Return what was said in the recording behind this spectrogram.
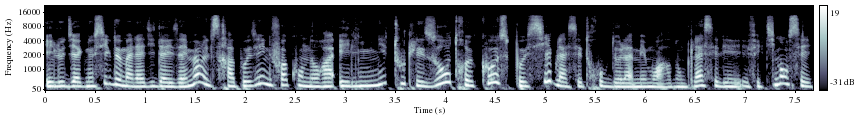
Et le diagnostic de maladie d'Alzheimer, il sera posé une fois qu'on aura éliminé toutes les autres causes possibles à ces troubles de la mémoire. Donc là, c'est effectivement, c'est,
